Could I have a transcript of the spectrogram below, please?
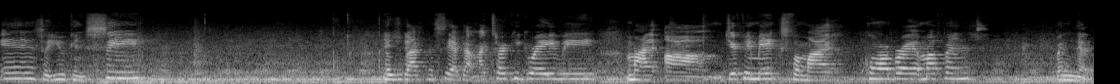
in so you can see as you guys can see, I got my turkey gravy, my um, Jiffy Mix for my cornbread muffins. Bring that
